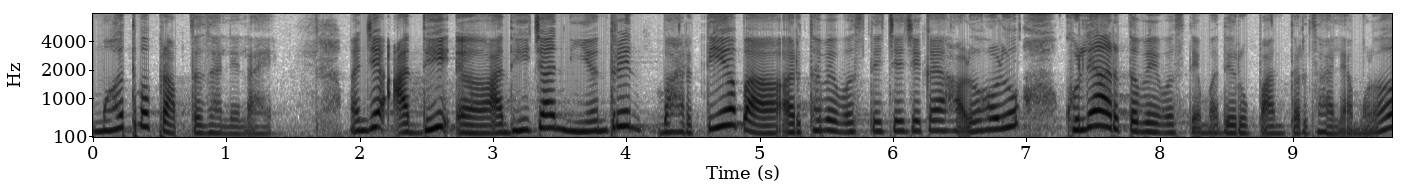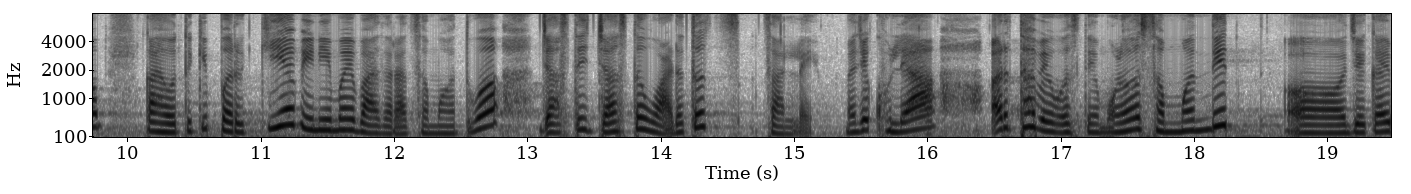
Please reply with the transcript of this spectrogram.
महत्त्व प्राप्त झालेलं आहे. म्हणजे आधी आधीच्या नियंत्रित भारतीय बा अर्थव्यवस्थेचे जे काय हळूहळू खुल्या अर्थव्यवस्थेमध्ये रूपांतर झाल्यामुळं काय होतं की परकीय विनिमय बाजाराचं महत्त्व जास्तीत जास्त वाढतच चाललं आहे म्हणजे खुल्या अर्थव्यवस्थेमुळं संबंधित जे काही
